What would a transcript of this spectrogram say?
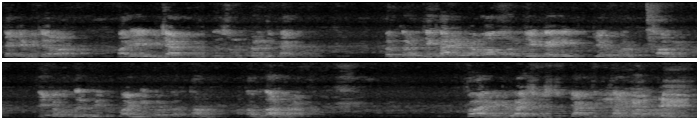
त्याच्या विचाराला पर्यायी विचार दुसरं क्रांती काय? तर क्रांती कार्यक्रमावर जे काही जगभर चालू आहे त्याच्याबद्दल मी मांडणी करतात थांबतो आता उदाहरणार्थ क्लायमेट क्रायसिस जागतिक तापमान.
